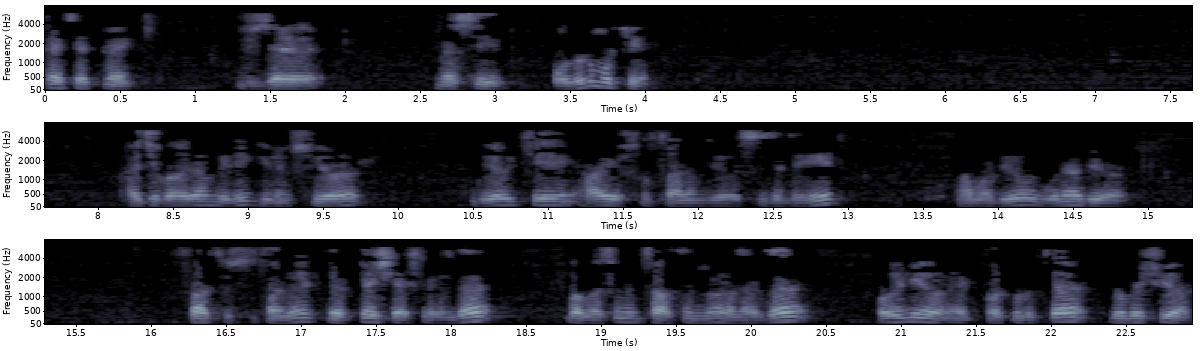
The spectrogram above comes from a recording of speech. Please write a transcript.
fethetmek bize nasip olur mu ki? Hacı Bayram Veli gülümsüyor. Diyor ki, hayır sultanım diyor, size değil. Ama diyor, buna diyor. Fatih Sultan Mehmet 4-5 yaşlarında babasının tahtının oralarda oynuyor, ortalıkta dolaşıyor.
